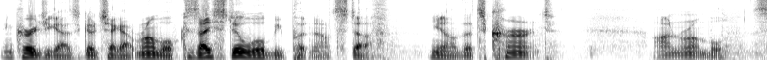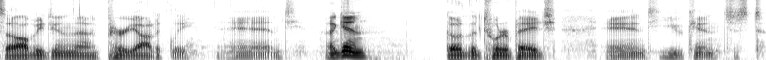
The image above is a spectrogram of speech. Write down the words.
encourage you guys to go check out Rumble because I still will be putting out stuff you know that's current on Rumble. So I'll be doing that periodically. And again, go to the Twitter page and you can just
